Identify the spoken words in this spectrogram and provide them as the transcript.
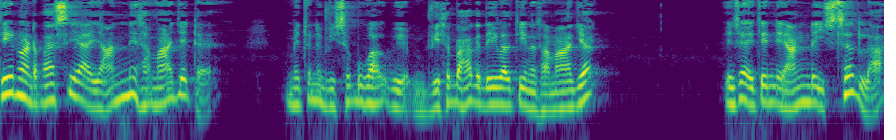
තේරුණාට පස්සේ ආ යන්නේ සමාජෙට මෙතන විස විස භාග දේවල් තියෙන සමාජයක්. එනිසා එතෙන් යන්න ඉස්සරලා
